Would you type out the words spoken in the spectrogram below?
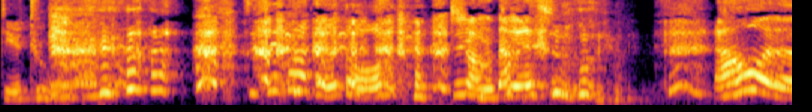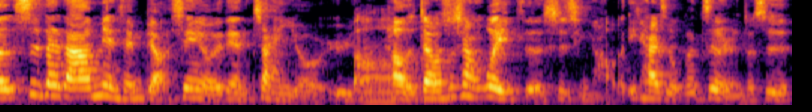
接触，直接到舌头，肢爽到体接触。然后或者是在大家面前表现有一点占有欲。嗯好，假如说像位置的事情好了，一开始我跟这个人就是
